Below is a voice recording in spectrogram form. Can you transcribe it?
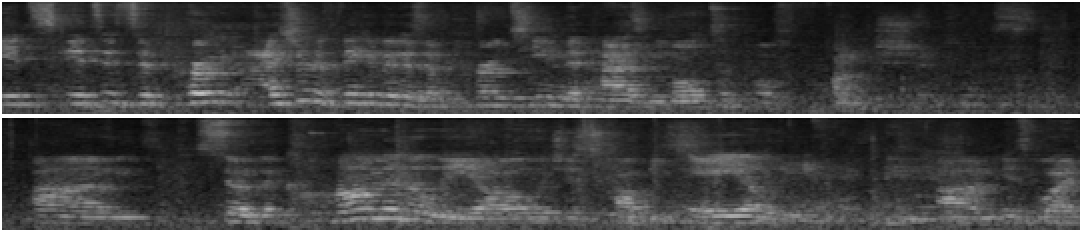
it's it's it's a. I sort of think of it as a protein that has multiple functions. Um, so the common allele, which is called the A allele, um, is what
